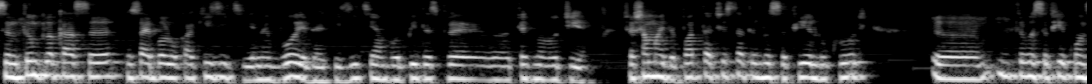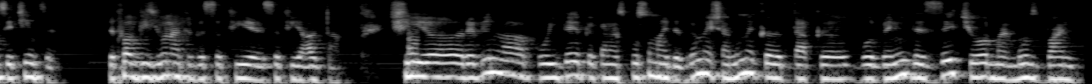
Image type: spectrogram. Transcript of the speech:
Se întâmplă ca să nu să aibă loc achiziții, e nevoie de achiziții, am vorbit despre uh, tehnologie și așa mai departe. Acestea trebuie să fie lucruri, uh, trebuie să fie consecințe. De fapt, viziunea trebuie să fie, să fie alta. Și uh, revin la o idee pe care am spus-o mai devreme, și anume că dacă vor veni de 10 ori mai mulți bani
